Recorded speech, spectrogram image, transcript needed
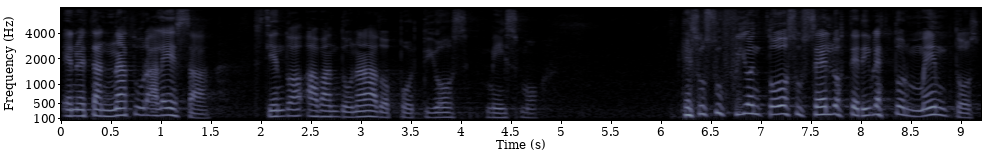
en nuestra naturaleza siendo abandonado por Dios mismo Jesús sufrió en todo su ser los terribles tormentos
